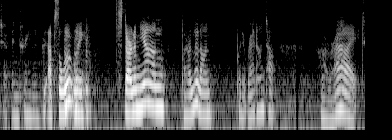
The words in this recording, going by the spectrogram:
Chef in training. Absolutely. Start them young. Put our lid on. Put it right on top. All right.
